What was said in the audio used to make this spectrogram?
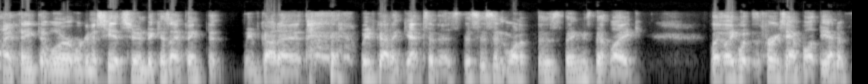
I think that we're we're going to see it soon because I think that we've got to we've got to get to this. This isn't one of those things that like like like for example, at the end of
